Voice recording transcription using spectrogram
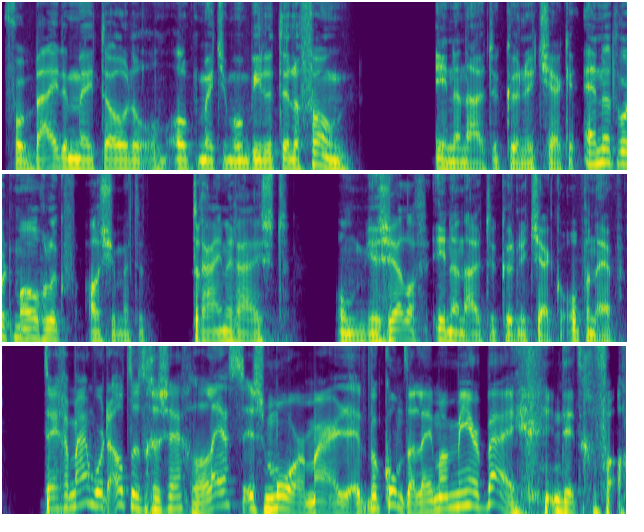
voor beide methoden om ook met je mobiele telefoon in en uit te kunnen checken. En het wordt mogelijk als je met de trein reist om jezelf in en uit te kunnen checken op een app. Tegen mij wordt altijd gezegd less is more, maar er komt alleen maar meer bij in dit geval.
